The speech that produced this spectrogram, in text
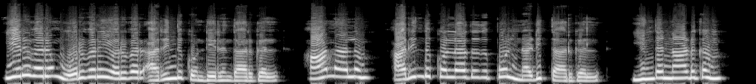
இருவரும் ஒருவரையொருவர் அறிந்து கொண்டிருந்தார்கள். ஆனாலும் அறிந்து கொள்ளாதது போல் நடித்தார்கள். இந்த நாடகம்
